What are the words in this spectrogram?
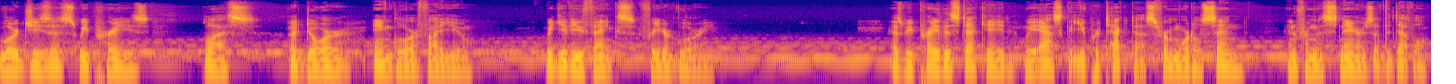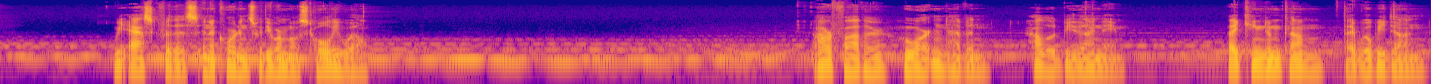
Lord Jesus, we praise, bless, adore, and glorify you. We give you thanks for your glory. As we pray this decade, we ask that you protect us from mortal sin and from the snares of the devil. We ask for this in accordance with your most holy will. Our Father, who art in heaven, hallowed be thy name. Thy kingdom come, thy will be done,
